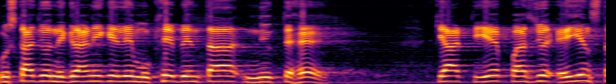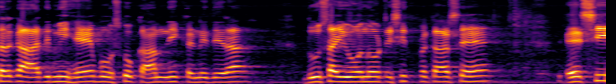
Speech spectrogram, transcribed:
उसका जो निगरानी के लिए मुख्य अभियंता नियुक्त है, क्या टीएफ पास जो एन स्तर का आदमी है, वो उसको काम नहीं करने दे रहा? दूसरा यू नोट इसी प्रकार से है। ऐसी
